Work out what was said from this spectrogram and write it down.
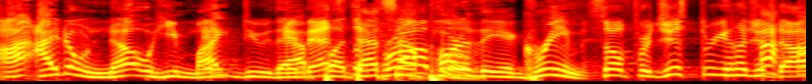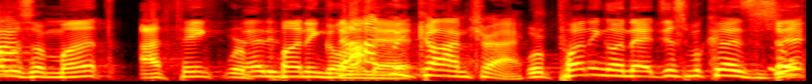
I, I don't know. He might And- do that, but the that's not part of the agreement. So for just three hundred dollars a month, I think we're That punting on not that. the contract. We're punting on that just because there,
